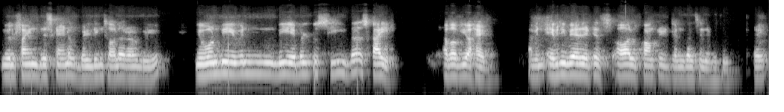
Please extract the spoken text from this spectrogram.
you will find this kind of buildings all around you. You won't be even be able to see the sky above your head. I mean, everywhere it is all concrete jungles and everything, right?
